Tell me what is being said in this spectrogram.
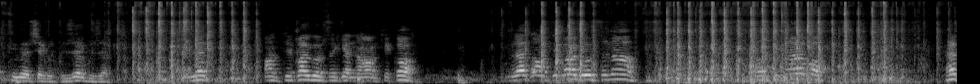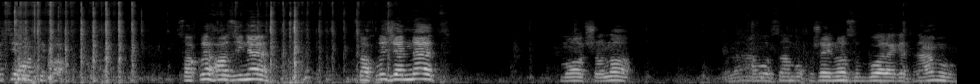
Hepsini böyle çek. Güzel güzel. Millet antika görsün kendine antika. Millet antika görsün ha. Antikaya bak. Hepsi antika. Saklı hazine. Saklı cennet. Maşallah. Ulan ama sen bu kuşayı nasıl bu hareketin amu?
